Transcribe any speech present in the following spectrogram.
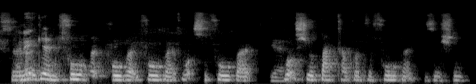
So and again, fallback, fallback, fallback. What's the fallback? Yeah. What's your backup of the fallback position?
